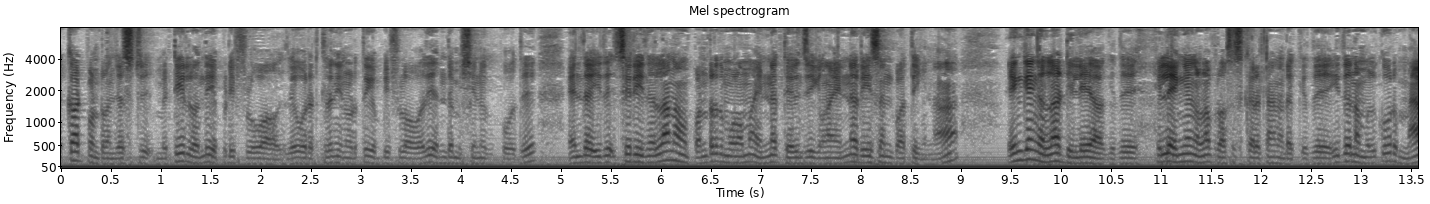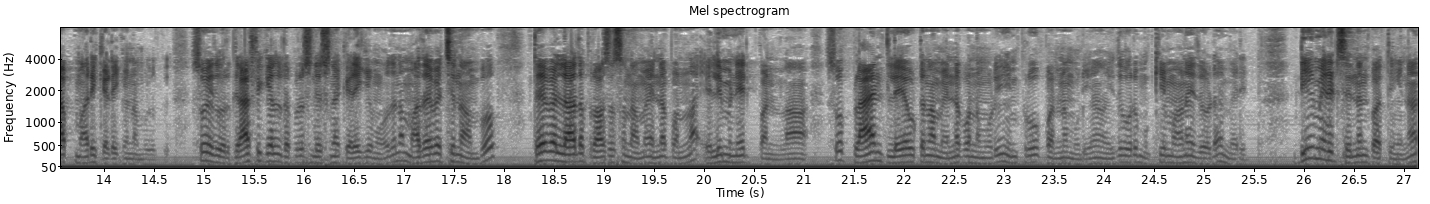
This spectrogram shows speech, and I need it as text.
ரெக்கார்ட் பண்ணுறோம் ஜஸ்ட்டு மெட்டீரியல் வந்து எப்படி ஃப்ளோ ஆகுது? ஒரு இடத்துல இன்னொருத்துக்கு எப்படி ஃப்ளோ ஆகுது? எந்த மிஷினுக்கு போகுது? எந்த இது சரி இதெல்லாம் நம்ம பண்ணுறது மூலமாக என்ன தெரிஞ்சுக்கலாம்? என்ன ரீசன் பார்த்தீங்கன்னா எங்கெங்கெல்லாம் டிலே ஆகுது இல்லை எங்கெங்கெல்லாம் ப்ராசஸ் கரெக்டாக நடக்குது இது நம்மளுக்கு ஒரு மேப் மாதிரி கிடைக்கும் நம்மளுக்கு. ஸோ இது ஒரு கிராஃபிக்கல் ரெப்ரஸன்டேஷனாக கிடைக்கும் போது நம்ம அதை வச்சு நம்ம தேவையில்லாத ப்ராசஸை நம்ம என்ன பண்ணலாம்? எலிமினேட் பண்ணலாம். ஸோ பிளான்ட் லே அவுட்டை நம்ம என்ன பண்ண முடியும்? இம்ப்ரூவ் பண்ண முடியும். இது ஒரு முக்கியமான இதோட மெரிட் டிமெரிட்ஸ் என்னன்னு பார்த்தீங்கன்னா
